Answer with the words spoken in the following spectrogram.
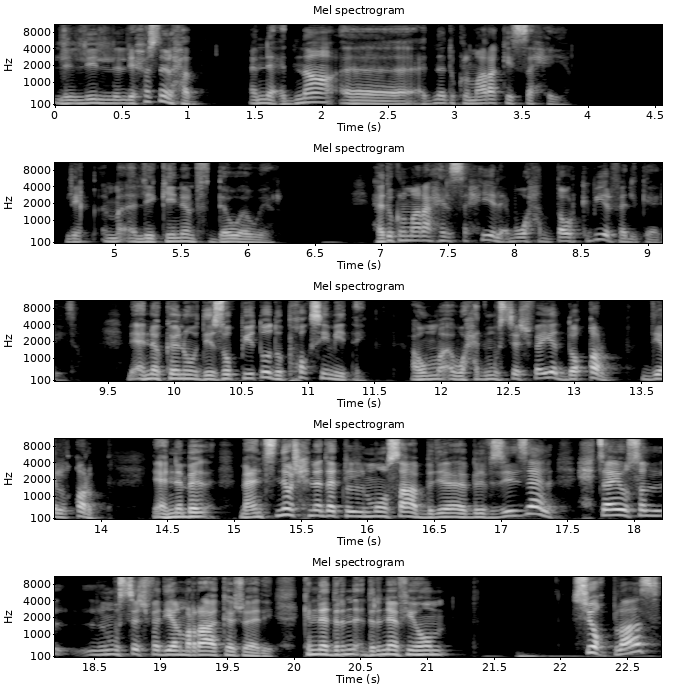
لحسن الحظ أن عندنا آه، عندنا دوك المراكز الصحية اللي كاينين في الدواوير. هذوك المراكز الصحية لعبوا واحد الدور كبير في هذه الكارثة لأنه كانوا des hôpitaux de proximité أو واحد المستشفيات de قرب ديال القرب. لأن ما نتسناوش حنا ذاك المصاب بالزلزال حتى يوصل للمستشفى ديال مراكش وهذه كنا درنا فيهم sur place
